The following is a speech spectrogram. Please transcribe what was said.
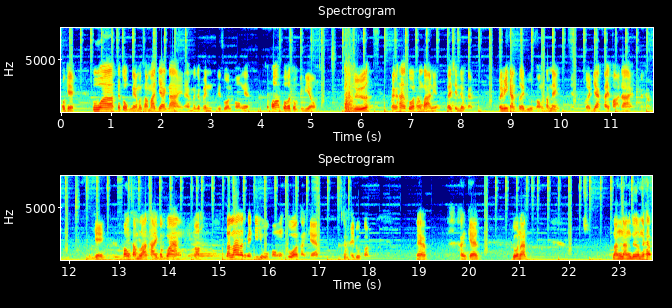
โอเค ตัวกระจกเนี่ยมันสามารถแยกได้นะครับมันจะเป็นในส่วนของเนี่ยเฉพาะตัวกระจกอย่างเดียว หรือแม้กระทั่งตัวทั้งบานนี้ได้เช่นเดียวกัน มันมีการเปิดอยู่สองตำแหน่ง เปิดแยกซ้ายขวาได้นะครับโอเค ห้องสำรับท้ายก็กว้างเนาะด้านล่างก็จะเป็นที่อยู่ของตัวถังแก๊สให้ดูก่อน นะครับถังแก๊สโดนัทหลังหนังเดิมนะครับ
